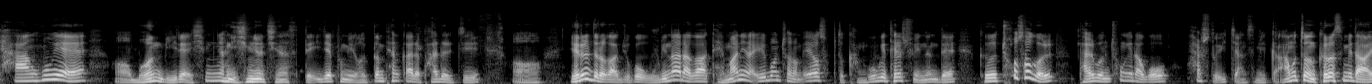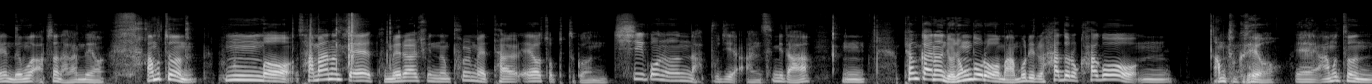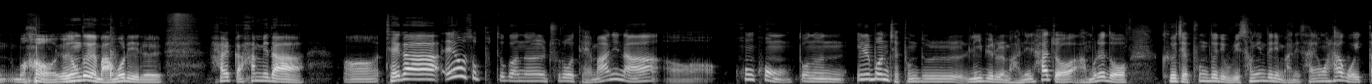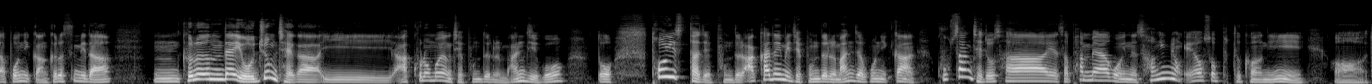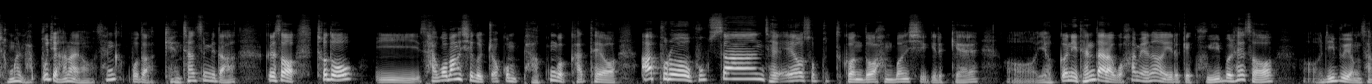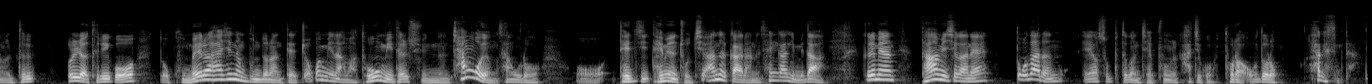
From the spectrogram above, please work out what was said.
향후에 어, 먼 미래 10년 20년 지났을 때 이 제품이 어떤 평가를 받을지 어, 예를 들어 가지고 우리나라가 대만이나 일본처럼 airsoft 강국이 될 수 있는데 그 초석을 밟은 총이라고 할 수도 있지 않습니까? 아무튼 그렇습니다. 너무 앞서 나갔네요. 아무튼 음 뭐 4만원대 구매를 할 수 있는 full metal airsoft gun 치고는 나쁘지 않습니다. 음, 평가는 요 정도로 마무리를 하도록 하고 음, 아무튼 그래요. 예, 아무튼 뭐 요 정도의 마무리를 할까 합니다. 어, 제가 airsoft gun을 주로 대만이나 어, 홍콩 또는 일본 제품들 리뷰를 많이 하죠. 아무래도 그 제품들이 우리 성인들이 많이 사용을 하고 있다 보니까 그렇습니다. 음, 그런데 요즘 제가 이 아크로 모형 제품들을 만지고 또 토이스타 제품들 아카데미 제품들을 만져보니까 국산 제조사에서 판매하고 있는 성인용 airsoft gun이 어, 정말 나쁘지 않아요. 생각보다 괜찮습니다. 그래서 저도 이 사고방식을 조금 바꾼 것 같아요. 앞으로 국산 제 에어소프트 건도 한 번씩 이렇게 어, 여건이 된다라고 하면은 이렇게 구입을 해서 어, 리뷰 영상을 들, 올려드리고 또 구매를 하시는 분들한테 조금이나마 도움이 될 수 있는 참고 영상으로 어, 되지, 되면 좋지 않을까라는 생각입니다. 그러면 다음 이 시간에 또 다른 에어소프트건 제품을 가지고 돌아오도록 하겠습니다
